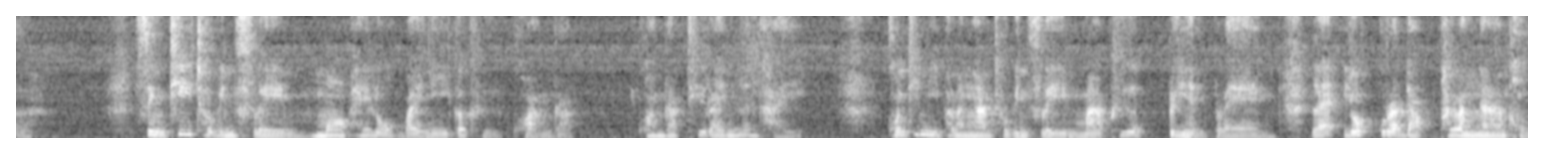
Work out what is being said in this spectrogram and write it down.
อ สิ่งที่ทวินเฟลมมอบให้โลกใบนี้ก็คือความรัก ความรักที่ไร้เงื่อนไข คนที่มีพลังงานทวินเฟลมมาเพื่อเปลี่ยนแปลง และยกระดับพลังงานของ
